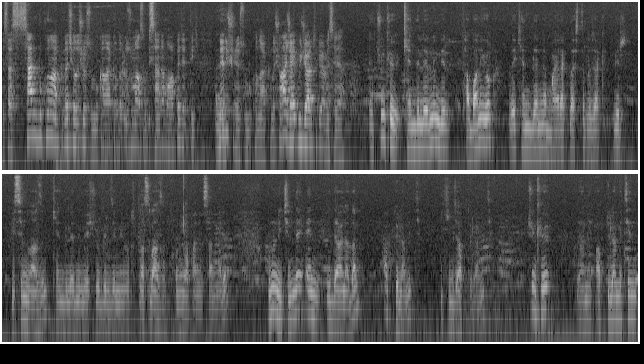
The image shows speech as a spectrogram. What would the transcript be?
Mesela sen bu konu hakkında çalışıyorsun. Bu konu hakkında uzmansın. Bir sene muhabbet ettik. Ne Evet. düşünüyorsun bu konu hakkında? Şu an acayip yüceltiliyor mesela. E çünkü kendilerinin bir tabanı yok ve kendilerine bayraklaştırılacak bir isim lazım. Kendilerini meşru bir zemine oturtması lazım bunu yapan insanların. Bunun için de en ideal adam Abdülhamit, ikinci Abdülhamit. Çünkü yani Abdülhamit'in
